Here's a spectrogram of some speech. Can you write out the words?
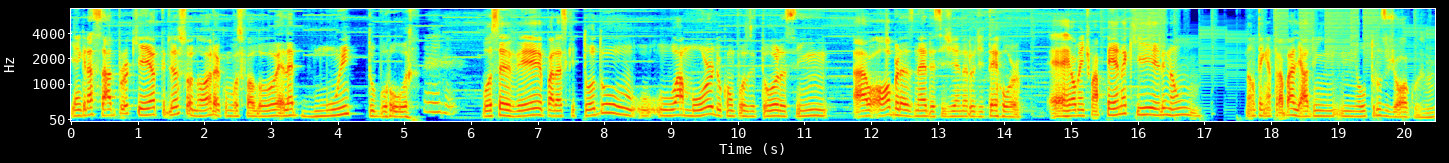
E é engraçado porque a trilha sonora, como você falou, ela é muito boa. Uhum. Você vê, parece que todo o, o, amor do compositor, assim, a obras, né, desse gênero de terror. É realmente uma pena que ele não não tenha trabalhado em, em outros jogos. Né?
